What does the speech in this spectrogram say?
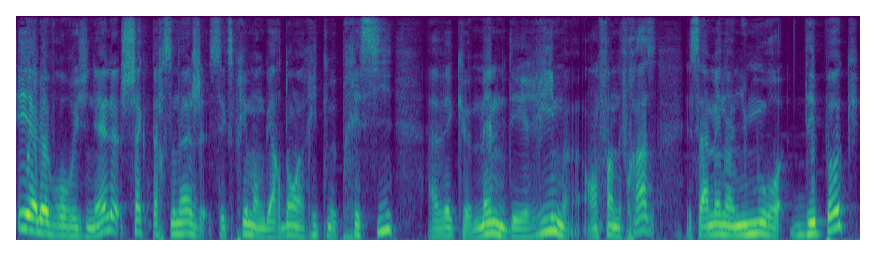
et à l'œuvre originelle, chaque personnage s'exprime en gardant un rythme précis, avec même des rimes en fin de phrase, et ça amène un humour d'époque,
